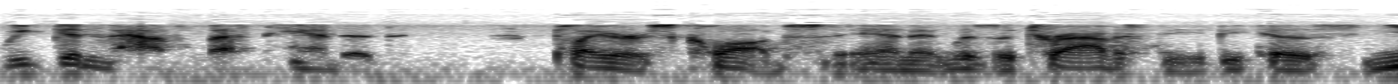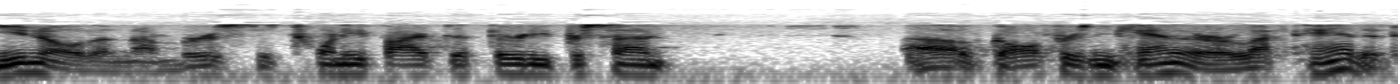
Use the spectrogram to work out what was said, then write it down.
We didn't have left-handed players clubs and it was a travesty because you know the numbers is 25 to 30 percent of golfers in Canada are left-handed.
